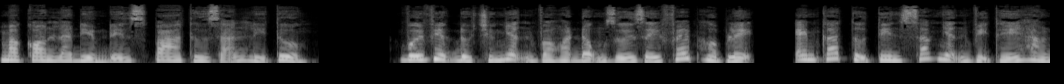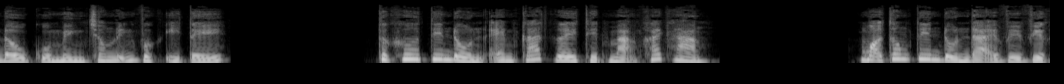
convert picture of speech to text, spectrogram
mà còn là điểm đến spa thư giãn lý tưởng. Với việc được chứng nhận và hoạt động dưới giấy phép hợp lệ, MCAT tự tin xác nhận vị thế hàng đầu của mình trong lĩnh vực y tế. Thực hư tin đồn MCAT gây thiệt mạng khách hàng. Mọi thông tin đồn đại về việc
